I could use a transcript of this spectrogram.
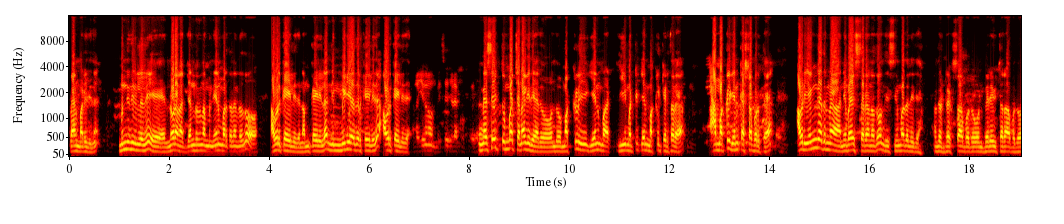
ಪ್ಲಾನ್ ಮಾಡಿದ್ದೀನಿ. ಮುಂದಿನ ದಿನಗಳಲ್ಲಿ ನೋಡೋಣ ಜನರು ನಮ್ಮನ್ನ ಏನ್ ಮಾಡ್ತಾರೆ ಅನ್ನೋದು ಅವ್ರ ಕೈಲಿದೆ ನಮ್ಮ ಕೈಲಿಲ್ಲ ನಿಮ್ಮ ಮೀಡಿಯಾದವ್ರ ಕೈಲಿದೆ ಅವ್ರ ಕೈಲಿದೆ ಮೆಸೇಜ್ ತುಂಬಾ ಚೆನ್ನಾಗಿದೆ ಅದು. ಒಂದು ಮಕ್ಕಳು ಈಗ ಏನ್ ಈ ಮಟ್ಟಕ್ಕೆ ಏನ್ ಮಕ್ಳು ಕೇಳ್ತಾರೆ ಆ ಮಕ್ಳಿಗೆ ಏನ್ ಕಷ್ಟ ಬರುತ್ತೆ ಅವ್ರು ಹೆಂಗ್ ಅದನ್ನ ನಿಭಾಯಿಸ್ತಾರೆ ಅನ್ನೋದು ಒಂದು ಈ ಸಿನಿಮಾದಲ್ಲಿ ಇದೆ ಒಂದು ಡ್ರಗ್ಸ್ ಆಗ್ಬೋದು, ಒಂದು ಬೇರೆ ವಿಚಾರ ಆಗ್ಬೋದು.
